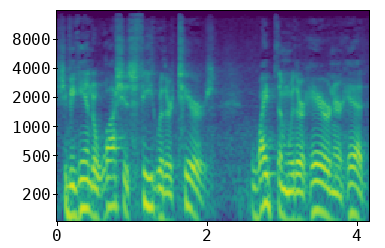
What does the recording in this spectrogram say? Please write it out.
She began to wash his feet with her tears, wiped them with her hair and her head,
